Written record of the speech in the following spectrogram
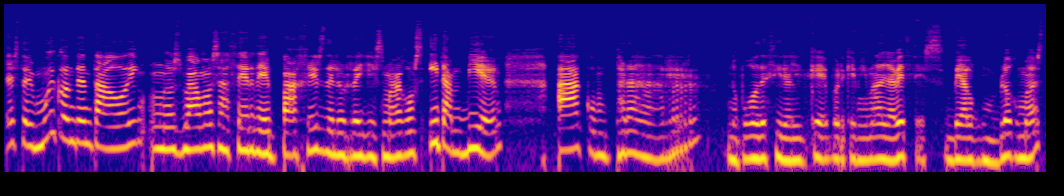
Estoy muy contenta hoy, nos vamos a hacer de pajes de los Reyes Magos y también a comprar no puedo decir el qué porque mi madre a veces ve algún blog más,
